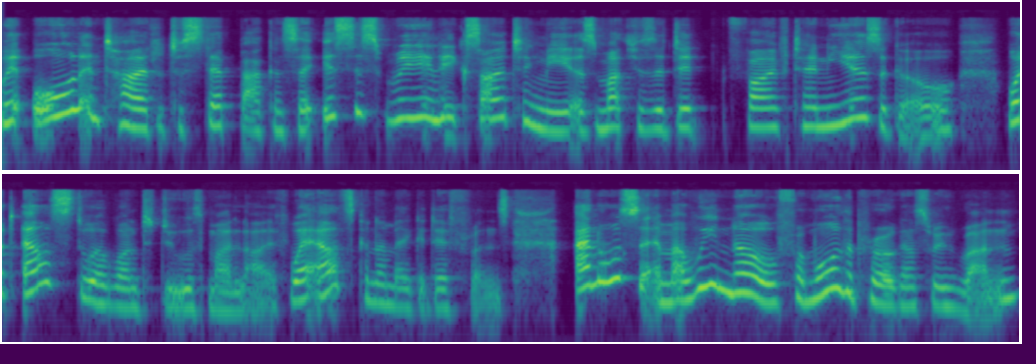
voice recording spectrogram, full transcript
we're all entitled to step back and say, is this really exciting me as much as it did five, ten years ago? What else do I want to do with my life? Where else can I make a difference? And also, Emma, we know from all the programs we run,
